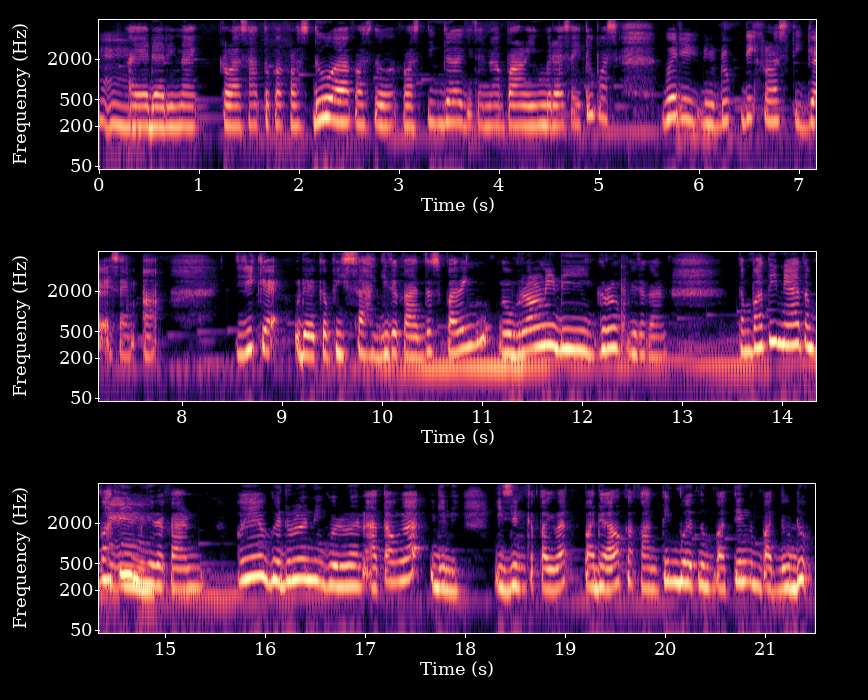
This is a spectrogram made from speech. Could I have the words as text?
Mm-mm. Kayak dari naik kelas 1 ke kelas 2 Kelas 2 ke kelas 3 gitu. Nah paling berasa itu pas Gue duduk di kelas 3 SMA Jadi kayak udah kepisah gitu kan. Terus paling ngobrol nih di grup gitu kan. Tempatin ya tempatin Mm-mm. gitu kan Oh ya gue duluan nih gue duluan. Atau enggak gini izin ke toilet padahal ke kantin buat nempatin tempat duduk.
